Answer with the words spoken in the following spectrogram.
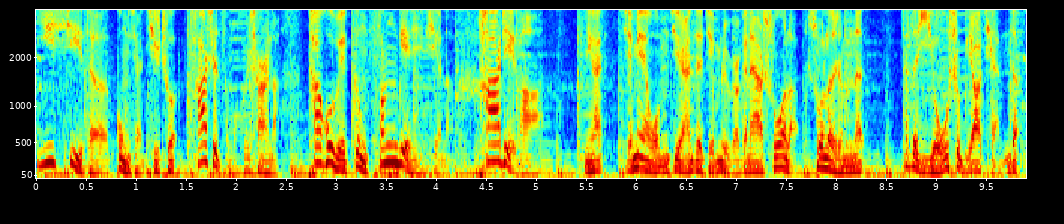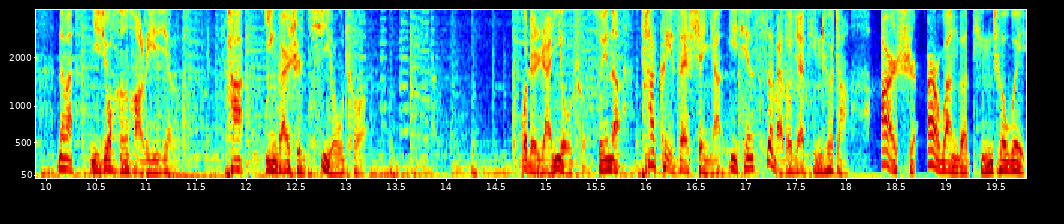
一系的共享汽车，它是怎么回事呢？它会不会更方便一些呢？它这个啊。你看，前面我们既然在节目里边跟大家说了，说了什么呢？它的油是不要钱的，那么你就很好理解了，它应该是汽油车或者燃油车，所以呢，它可以在沈阳一千四百多家停车场、二十二万个停车位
